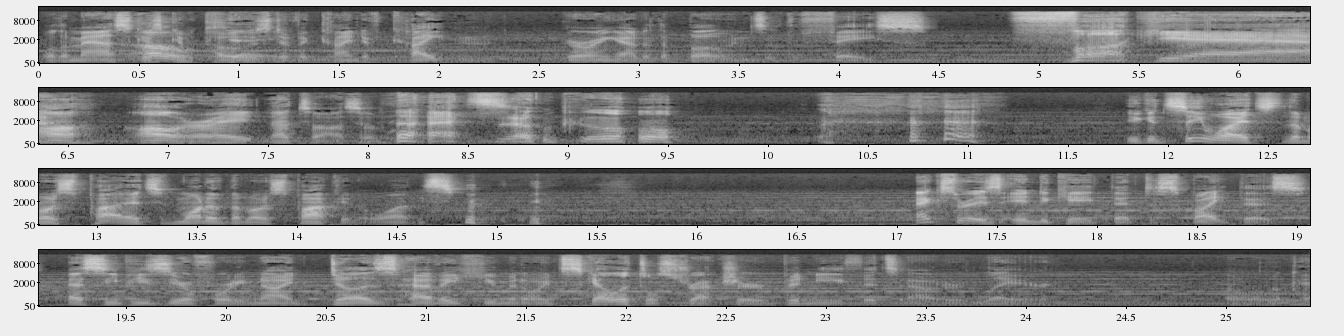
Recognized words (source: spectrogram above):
while the mask is oh, composed of a kind of chitin growing out of the bones of the face. Fuck yeah! Oh, all right. That's awesome. That's so cool. you can see why it's the most po- it's one of the most popular ones. X-rays indicate that despite this, SCP-049 does have a humanoid skeletal structure beneath its outer layer. Oh. Okay.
